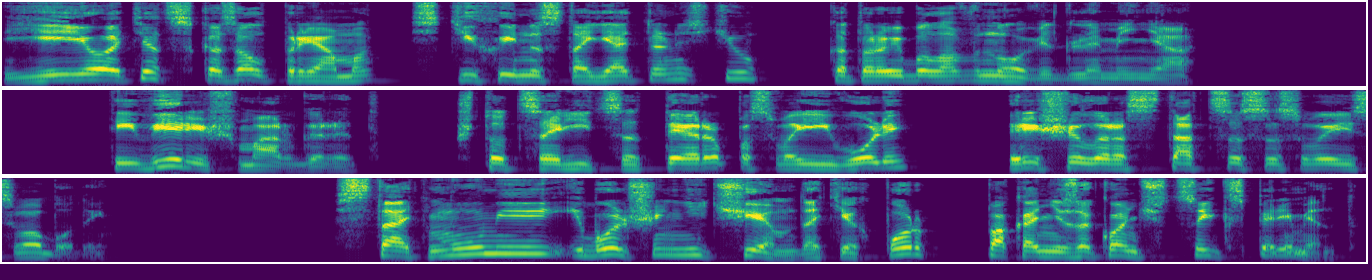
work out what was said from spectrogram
ее отец сказал прямо, с тихой настоятельностью, которая была вновь для меня. «Ты веришь, Маргарет, что царица Тера по своей воле решила расстаться со своей свободой? Стать мумией и больше ничем до тех пор, пока не закончится эксперимент.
